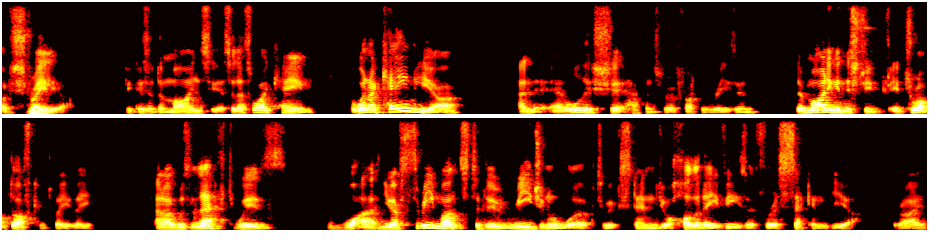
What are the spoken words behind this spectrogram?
Australia mm. because of the mines here. So that's why I came. But when I came here, and, and all this shit happens for a fucking reason, the mining industry it dropped off completely and I was left with what uh, you have three months to do regional work to extend your holiday visa for a second year, right?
